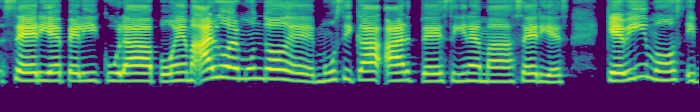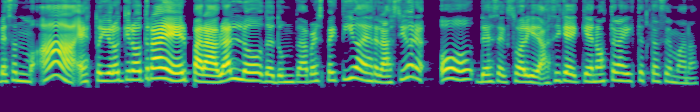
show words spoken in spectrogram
serie, película, poema, algo del mundo de música, arte, cinema, series que vimos y pensamos, ah, esto yo lo quiero traer para hablarlo desde una perspectiva de relaciones o de sexualidad. Así que, ¿qué nos trajiste esta semana?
